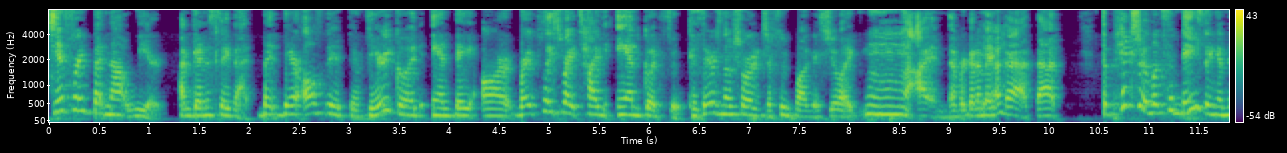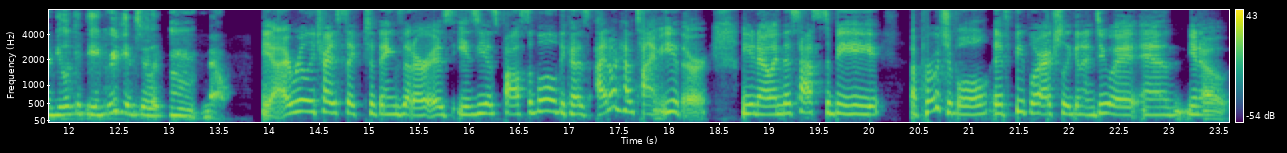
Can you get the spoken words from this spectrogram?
different but not weird. I'm going to say that. But they're also they're very good and they are right place right time and good food because there's no shortage of food bloggers. You're like, mm, I am never going to make yeah. that. That the picture looks amazing and then you look at the ingredients you're like, mm, no. Yeah, I really try to stick to things that are as easy as possible because I don't have time either. You know, and this has to be approachable. If people are actually going to do it and you know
